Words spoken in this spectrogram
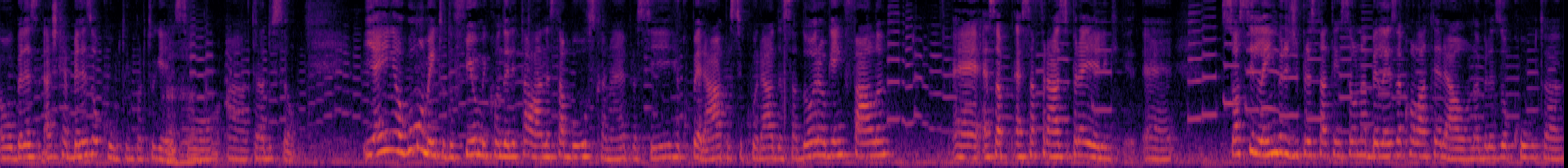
Ou beleza, acho que é Beleza Oculta em português, ou a tradução. E aí, em algum momento do filme, quando ele tá lá nessa busca, né, pra se recuperar, pra se curar dessa dor, alguém fala é, essa, essa frase pra ele. é, só se lembre de prestar atenção na beleza colateral, na beleza oculta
